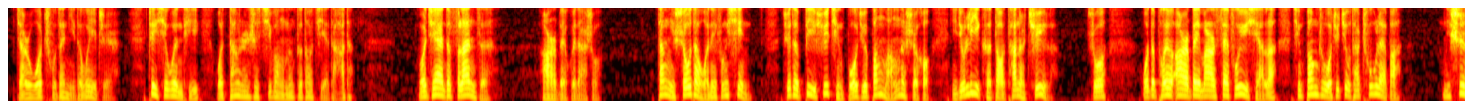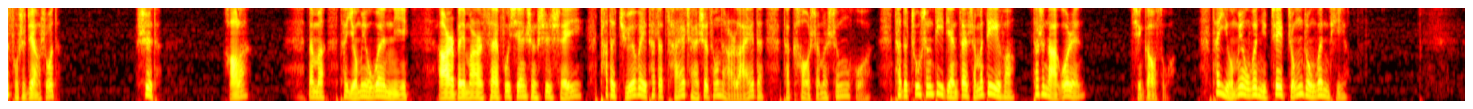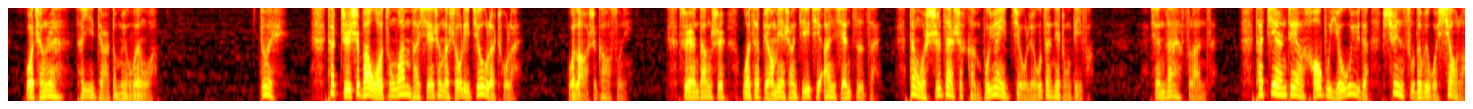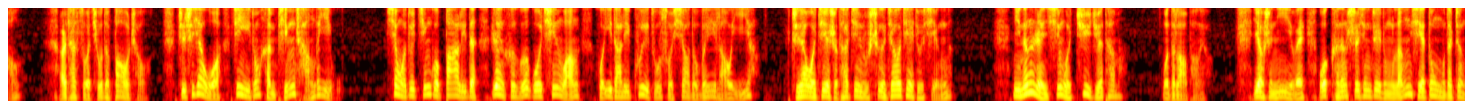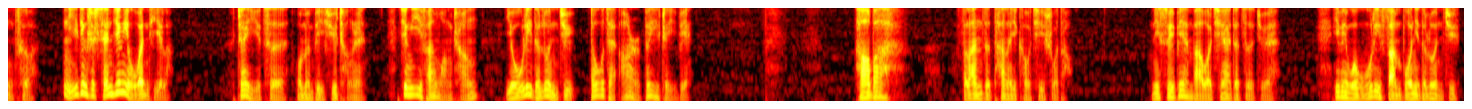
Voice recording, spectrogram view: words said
假如我处在你的位置，这些问题我当然是希望能得到解答的。我亲爱的弗兰兹，阿尔贝回答说：“当你收到我那封信，觉得必须请伯爵帮忙的时候，你就立刻到他那儿去了，说我的朋友阿尔贝马尔塞夫遇险了，请帮助我去救他出来吧。你是否是这样说的？是的。好了。”那么他有没有问你，阿尔贝马尔塞夫先生是谁？他的爵位、他的财产是从哪儿来的？他靠什么生活？他的出生地点在什么地方？他是哪国人？请告诉我，他有没有问你这种种问题？我承认，他一点都没有问我。对，他只是把我从万帕先生的手里救了出来。我老实告诉你，虽然当时我在表面上极其安闲自在。但我实在是很不愿意久留在那种地方。现在，弗兰兹，他既然这样毫不犹豫的、迅速的为我效劳，而他所求的报酬，只是要我尽一种很平常的义务，像我对经过巴黎的任何俄国亲王或意大利贵族所效的微劳一样，只要我介绍他进入社交界就行了。你能忍心我拒绝他吗，我的老朋友？要是你以为我可能实行这种冷血动物的政策，你一定是神经有问题了。这一次，我们必须承认，竟一反往常，有力的论据都在阿尔贝这一边。好吧，弗兰兹叹了一口气说道：“你随便吧，我亲爱的子爵，因为我无力反驳你的论据。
